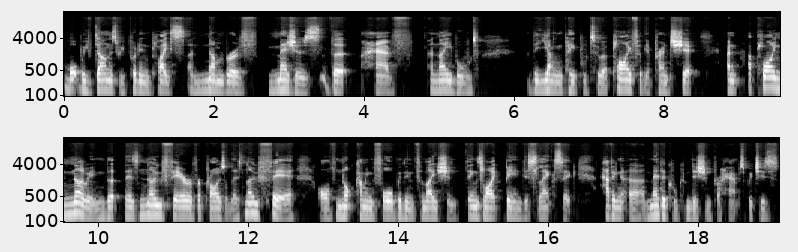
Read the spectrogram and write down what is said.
what we've done is we put in place a number of measures that have enabled the young people to apply for the apprenticeship and apply knowing that there's no fear of reprisal. There's no fear of not coming forward with information. Things like being dyslexic, having a medical condition, perhaps, which is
